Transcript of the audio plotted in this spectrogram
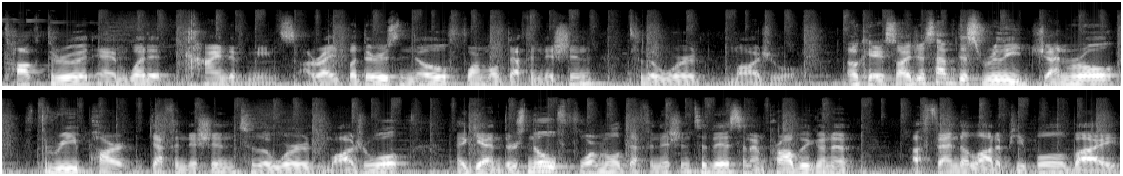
talk through it and what it kind of means, all right? But there is no formal definition to the word module. Okay, so I just have this really general three-part definition to the word module. Again, there's no formal definition to this and I'm probably gonna offend a lot of people by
